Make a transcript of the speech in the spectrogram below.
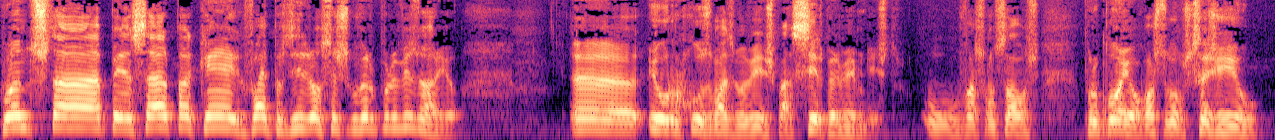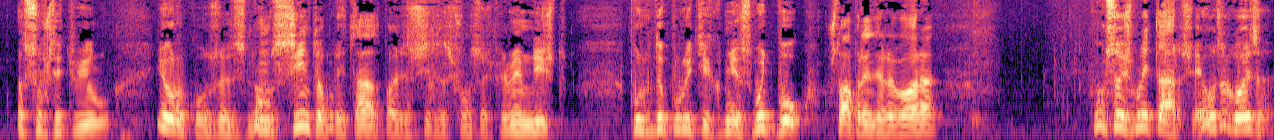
quando está a pensar para quem é que vai presidir o sexto governo provisório, uh, eu recuso mais uma vez para ser primeiro-ministro. O Vasconcelos propõe ao Costa Gomes que seja eu a substituí-lo. Eu recuso. Eu disse, não me sinto habilitado para o exercício das funções de primeiro-ministro, porque de política conheço muito pouco, estou a aprender agora, Funções militares é outra coisa.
